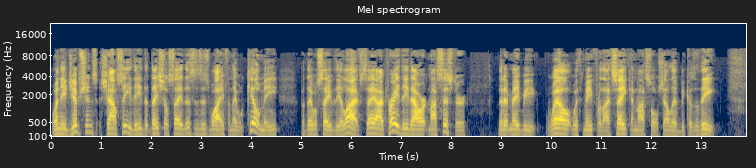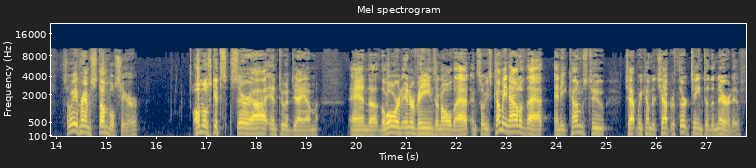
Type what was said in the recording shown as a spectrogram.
when the Egyptians shall see thee that they shall say, This is his wife, and they will kill me, but they will save thee alive. Say, I pray thee, thou art my sister, that it may be well with me for thy sake, and my soul shall live because of thee. So Abraham stumbles here almost gets Sarai into a jam, and uh, the Lord intervenes and all that. And so he's coming out of that, and he comes to chap. We come to chapter thirteen to the narrative,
